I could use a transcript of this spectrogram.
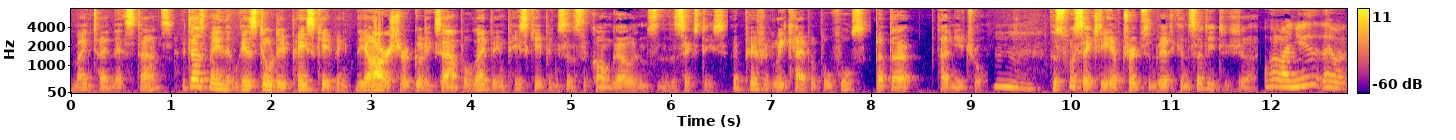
maintain that stance. It does mean that we can still do peacekeeping. The Irish are a good example. They've been peacekeeping since the Congo in the 60s. They're a perfectly capable force, but they're they're neutral. Mm. The Swiss actually have troops in Vatican City, did you know? Well, I knew that they were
